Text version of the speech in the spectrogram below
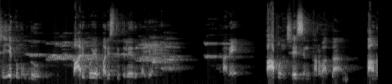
చెయ్యకముందు పారిపోయే పరిస్థితి లేదు కయ్యోను. కానీ పాపం చేసిన తర్వాత తాను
